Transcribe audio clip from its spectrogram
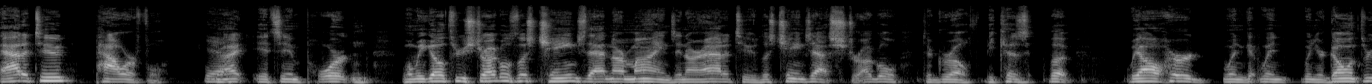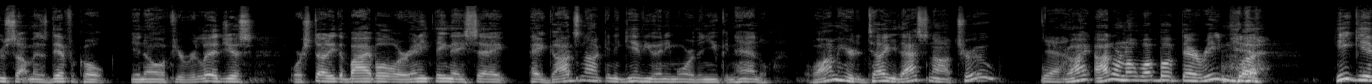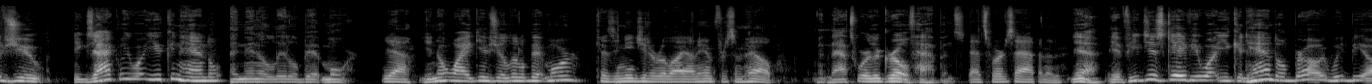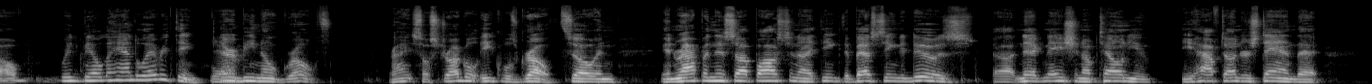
attitude, powerful. Yeah. Right? It's important. When we go through struggles, let's change that in our minds, in our attitude. Let's change that struggle to growth because look, we all heard when when when you're going through something is difficult, you know, if you're religious or study the Bible or anything they say, hey, God's not going to give you any more than you can handle. Well, I'm here to tell you that's not true. Yeah. Right? I don't know what book they're reading, but yeah. He gives you exactly what you can handle and then a little bit more. Yeah. You know why he gives you a little bit more? Because he needs you to rely on him for some help. And that's where the growth happens. That's where it's happening. Yeah. If he just gave you what you could handle, bro, we'd be all we'd be able to handle everything. Yeah. There'd be no growth. Right? So struggle equals growth. So in in wrapping this up, Austin, I think the best thing to do is uh, Neck Nation, I'm telling you, you have to understand that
